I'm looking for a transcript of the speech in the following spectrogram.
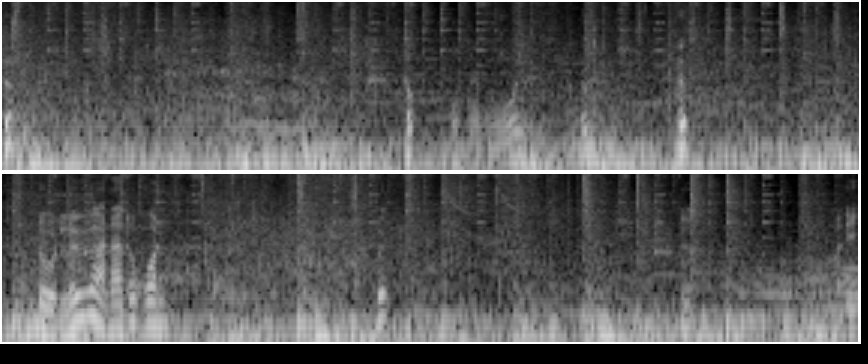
ฮึบฮึบโอ้โหฮึบฮึบดูดเลือดนะทุกคนฮึบฮึบมาดิ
